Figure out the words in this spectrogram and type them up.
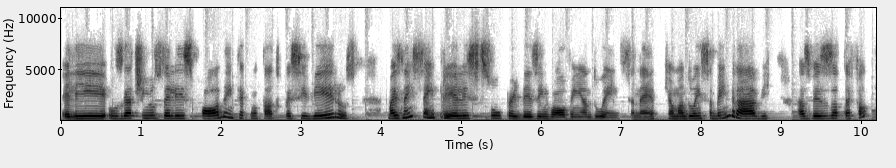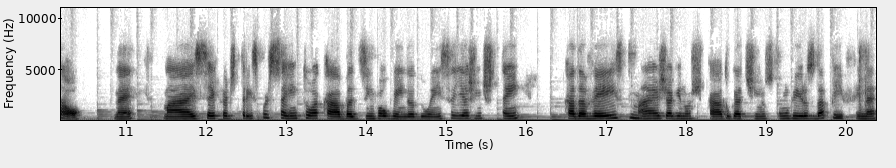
ele, os gatinhos eles podem ter contato com esse vírus, mas nem sempre eles super desenvolvem a doença, né? Porque é uma doença bem grave, às vezes até fatal, né? Mas cerca de 3% acaba desenvolvendo a doença e a gente tem cada vez mais diagnosticado gatinhos com vírus da PIF, né?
